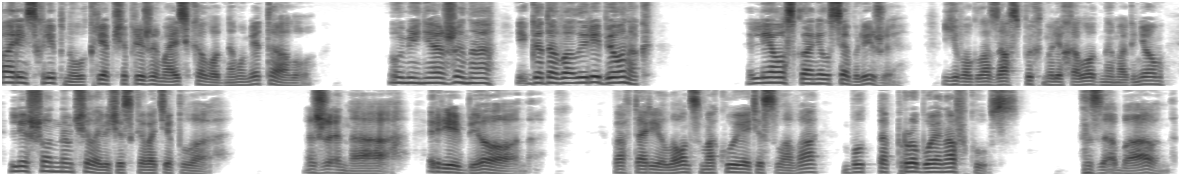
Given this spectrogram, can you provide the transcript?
Парень схлипнул, крепче прижимаясь к холодному металлу. «У меня жена и годовалый ребенок!» Лео склонился ближе. Его глаза вспыхнули холодным огнем, лишенным человеческого тепла. «Жена, ребенок!» — повторил он, смакуя эти слова, будто пробуя на вкус. «Забавно.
